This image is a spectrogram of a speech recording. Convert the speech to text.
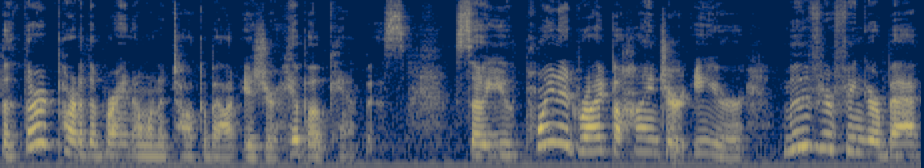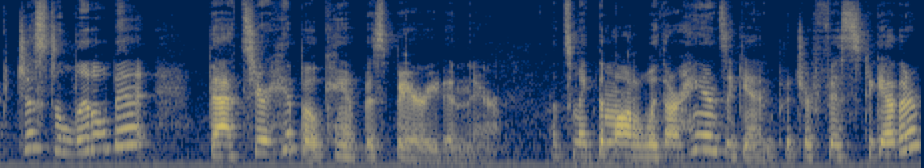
The third part of the brain I want to talk about is your hippocampus. So you pointed right behind your ear. Move your finger back just a little bit. That's your hippocampus buried in there. Let's make the model with our hands again. Put your fists together.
